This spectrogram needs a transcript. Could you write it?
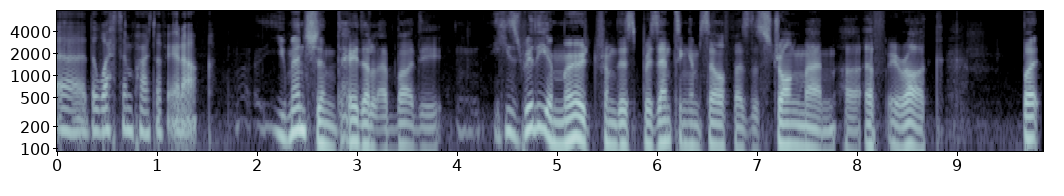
uh, the western part of Iraq. You mentioned Haidar al-Abadi he's really emerged from this presenting himself as the strongman uh, of Iraq. But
